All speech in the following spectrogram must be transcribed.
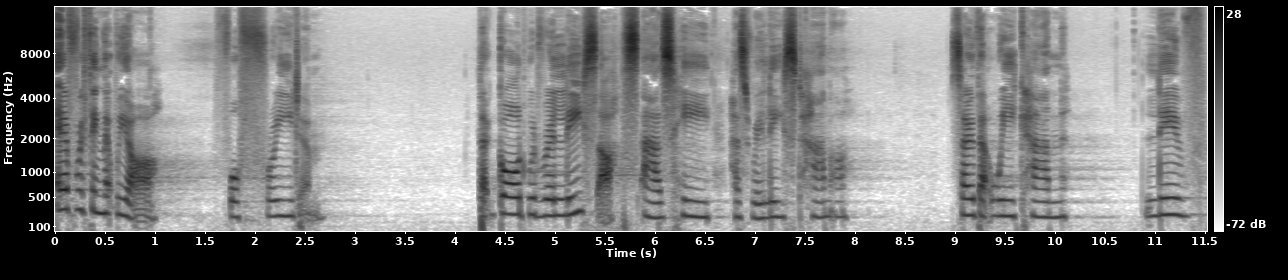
everything that we are for freedom? That God would release us as He has released Hannah, so that we can live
